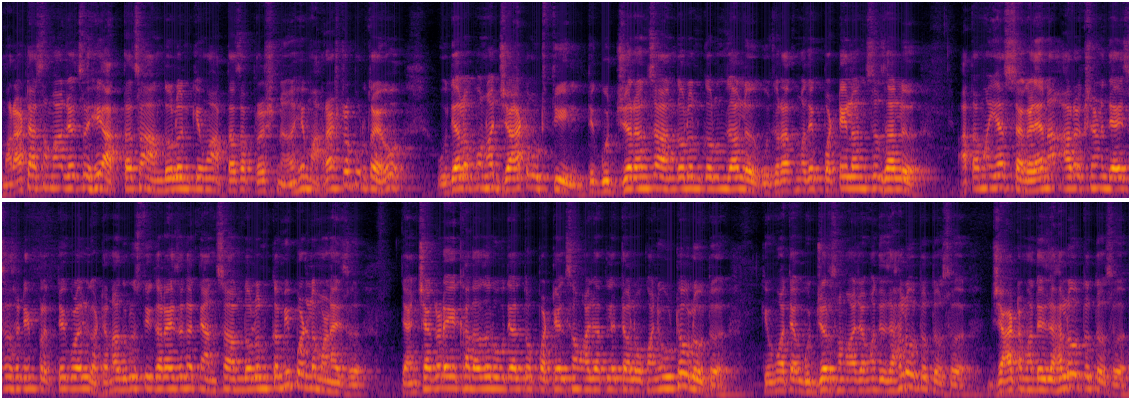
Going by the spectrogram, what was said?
मराठा समाजाचं हे आत्ताचं आंदोलन किंवा आत्ताचा प्रश्न हे महाराष्ट्रापुरतं आहे हो. उद्याला पुन्हा जाट उठतील ते गुज्जरांचं आंदोलन करून झालं गुजरातमध्ये पटेलांचं झालं. आता मग या सगळ्यांना आरक्षण द्यायच्यासाठी प्रत्येक वेळेला घटना दुरुस्ती करायचं का? त्यांचं आंदोलन कमी पडलं म्हणायचं. त्यांच्याकडे एखादा जर उद्याला तो पटेल समाजातले त्या लोकांनी उठवलं होतं किंवा त्या गुज्जर समाजामध्ये झालं होतं तसं जाटमध्ये झालं होतं तसं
